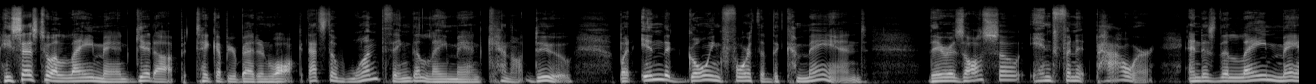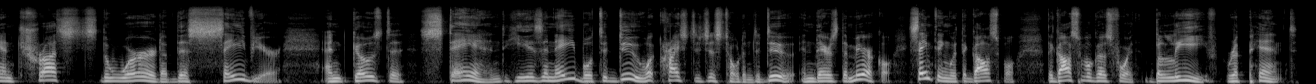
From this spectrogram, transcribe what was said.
He says to a lame man, Get up, take up your bed, and walk. That's the one thing the lame man cannot do. But in the going forth of the command, there is also infinite power. And as the lame man trusts the word of this Savior and goes to stand, he is enabled to do what Christ has just told him to do. And there's the miracle. Same thing with the gospel. The gospel goes forth believe, repent.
